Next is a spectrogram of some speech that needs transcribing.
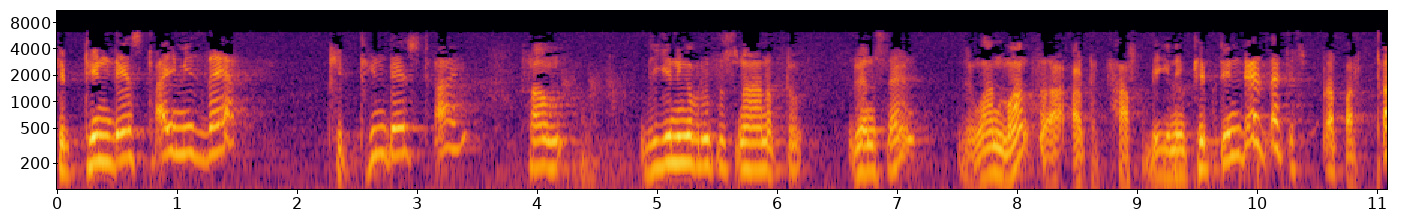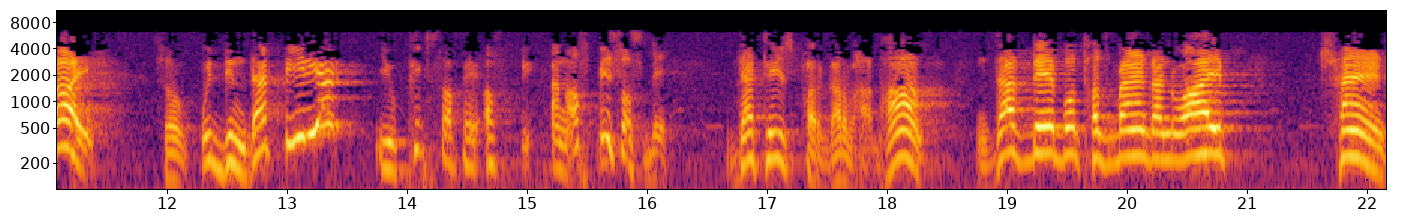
15 days time is there. 15 days time from beginning of Rutusnan up to, do you understand? One month, uh, at first beginning 15 days, that is proper time. So within that period, you fix up a, an auspicious day. That is for Garbhadhan. That day both husband and wife chant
